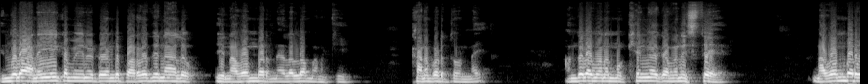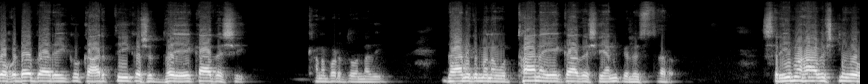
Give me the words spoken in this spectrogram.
ఇందులో అనేకమైనటువంటి పర్వదినాలు ఈ నవంబర్ నెలలో మనకి కనబడుతున్నాయి అందులో మనం ముఖ్యంగా గమనిస్తే నవంబర్ ఒకటో తారీఖు కార్తీక శుద్ధ ఏకాదశి కనబడుతున్నది దానికి మనం ఉత్థాన ఏకాదశి అని పిలుస్తారు. శ్రీ మహావిష్ణువు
